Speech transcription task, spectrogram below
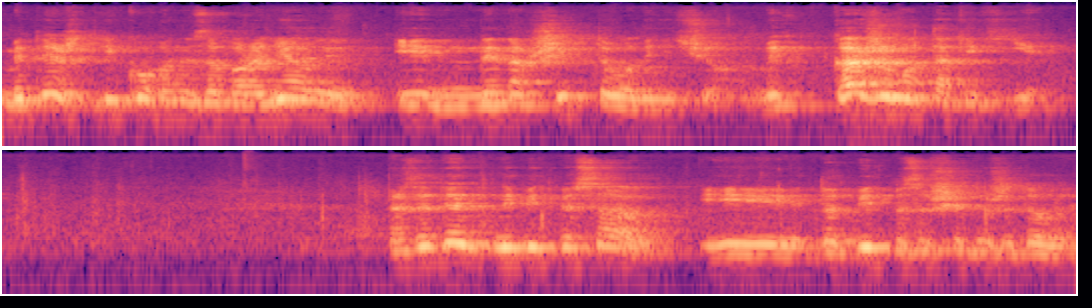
Ми теж нікого не забороняли і не нашіптували нічого. Ми кажемо так, як є. Президент не підписав і до підпису ще дуже далеко.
